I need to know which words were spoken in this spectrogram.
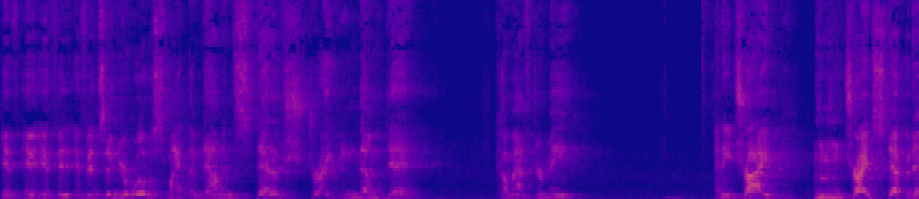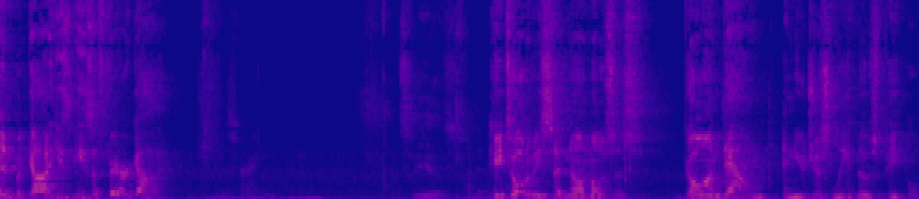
If, if, if it's in your will to smite them down, instead of striking them dead, come after me. And he tried, tried stepping in, but God, he's, he's a fair God. Yes, he is. He told him, he said, No, Moses, go on down and you just lead those people.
